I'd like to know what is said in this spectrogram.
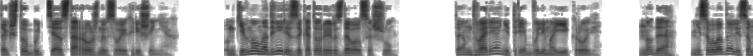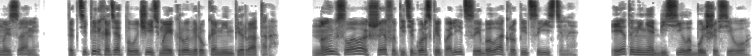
так что будьте осторожны в своих решениях. Он кивнул на дверь, из-за которой раздавался шум. Там дворяне требовали моей крови. Ну да, не совладали со мной сами, так теперь хотят получить моей крови руками императора. Но и в словах шефа пятигорской полиции была крупица истины. И это меня бесило больше всего.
